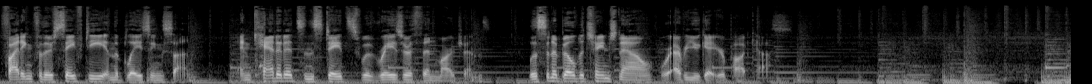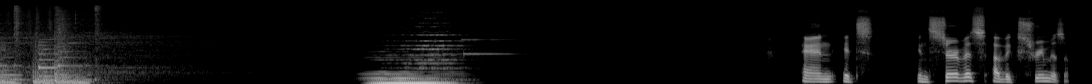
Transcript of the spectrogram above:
fighting for their safety in the blazing sun, and candidates in states with razor thin margins. Listen to Build the Change now, wherever you get your podcasts. and it's in service of extremism.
